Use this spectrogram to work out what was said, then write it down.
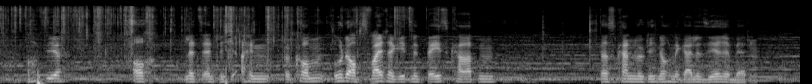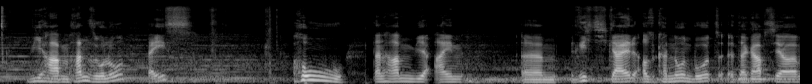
ob wir auch letztendlich einen bekommen oder ob es weitergeht mit Base-Karten. Das kann wirklich noch eine geile Serie werden. Wir haben Han Solo, Base. Oh, dann haben wir ein ähm, richtig geil, also Kanonenboot. Da gab es ja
